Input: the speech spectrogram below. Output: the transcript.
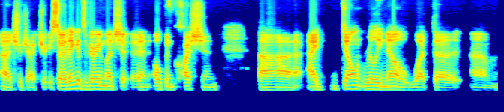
uh, trajectory. So I think it's very much an open question. Uh, I don't really know what the um,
